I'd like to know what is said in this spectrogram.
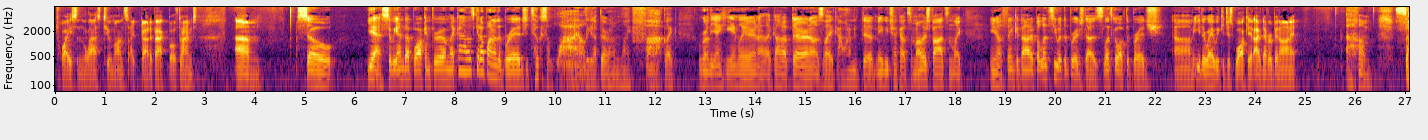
twice in the last two months. I got it back both times. Um, so yeah, so we end up walking through. I'm like, oh, let's get up onto the bridge. It took us a while to get up there. I'm like, fuck, like we're going to the Yankee game later, and I like got up there, and I was like, I wanted to maybe check out some other spots and like, you know, think about it. But let's see what the bridge does. Let's go up the bridge. Um, either way, we could just walk it. I've never been on it. Um, so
